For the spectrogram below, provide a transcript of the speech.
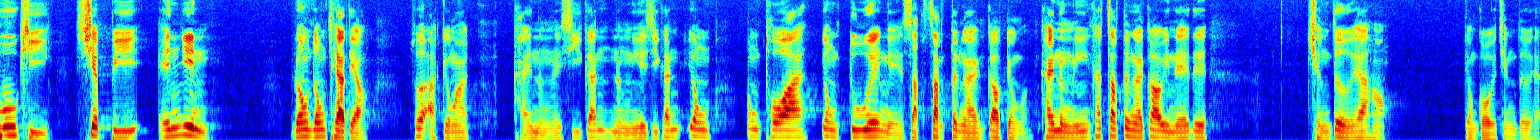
武器设备、引擎拢拢拆掉，所以阿强啊，开两个时间，两年的时间用用拖啊用拄的硬塞塞转来到中国，开两年较塞转来到因的迄个青岛遐吼，中国的青岛遐，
